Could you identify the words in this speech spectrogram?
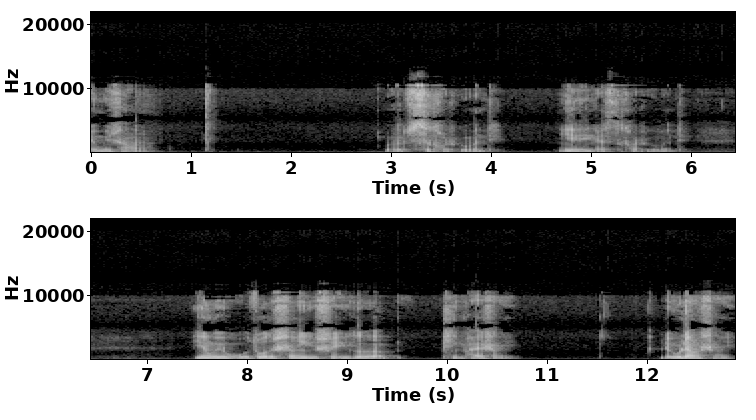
因为啥呢？我要去思考这个问题，你也应该思考这个问题。因为我做的生意是一个品牌生意、流量生意。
